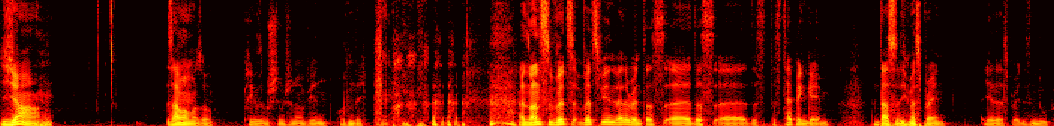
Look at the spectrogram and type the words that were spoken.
Ja. Sagen wir mal so. Kriegen sie bestimmt schon irgendwie hin, hoffentlich. Ansonsten wird's, wird's wie in Valorant, das, äh, das, äh, das, das Tapping-Game. Dann darfst du nicht mehr sprayen. Ja, der sprayt ist ein Noob.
